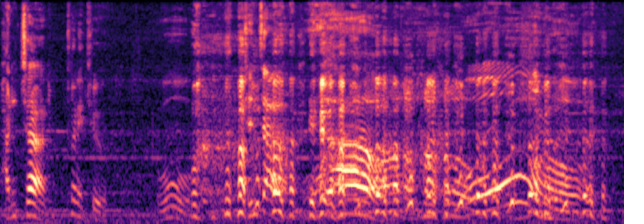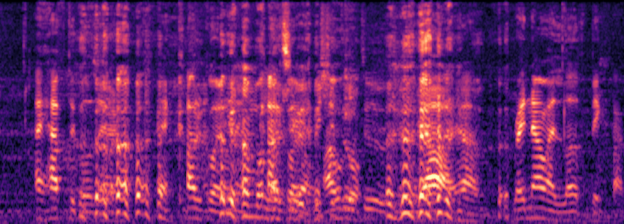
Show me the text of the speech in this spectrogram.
반찬 22. 오, 진짜. Wow. 오. I have to go there. 갈 거예요. 한번 갈 같이 go. Yeah, yeah. Right now I love 백반.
